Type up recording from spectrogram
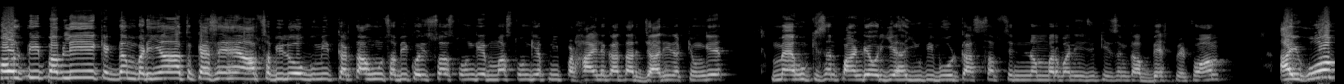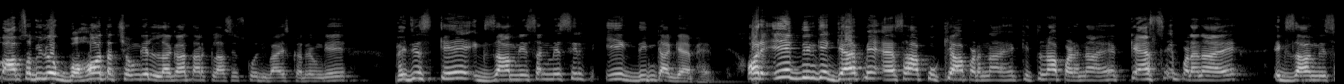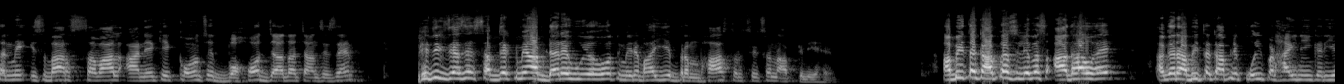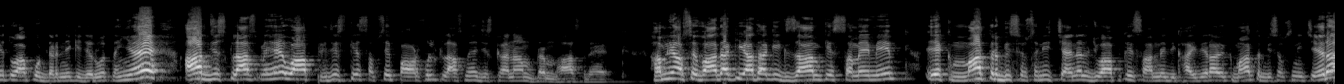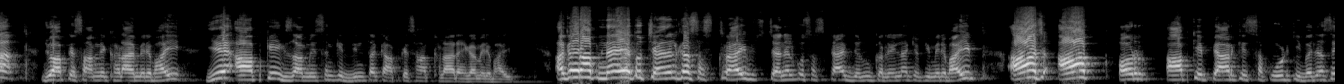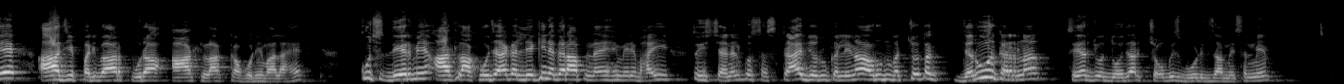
बोलती पब्लिक एकदम बढ़िया। तो कैसे हैं आप सभी लोग? उम्मीद करता हूँ सभी कोई स्वस्थ होंगे, मस्त होंगे, अपनी पढ़ाई लगातार जारी रखे होंगे। मैं हूँ किशन पांडे और यह है यूपी बोर्ड का सबसे नंबर वन एजुकेशन का बेस्ट प्लेटफॉर्म आई होप आप सभी लोग बहुत अच्छे होंगे, लगातार क्लासेस को रिवाइज कर रहे होंगे। फिजिक्स के एग्जामिनेशन में सिर्फ़ एक दिन का गैप है। और एक दिन के गैप में ऐसा आपको क्या पढ़ना है, कितना पढ़ना है, कैसे पढ़ना है एग्जामिनेशन में इस बार सवाल आने के कौन से बहुत ज़्यादा चांसेस हैं? फिजिक्स जैसे सब्जेक्ट में आप डरे हुए हो तो मेरे भाई, ये ब्रह्मास्त्र सेशन आपके लिए है। अभी तक आपका सिलेबस आधा है। अगर अभी तक आपने कोई पढ़ाई नहीं करी है तो आपको डरने की ज़रूरत नहीं है। आप जिस क्लास में है, वो आप फिजिक्स के सबसे पावरफुल क्लास में है, जिसका नाम ब्रह्मास्त्र है। हमने आपसे वादा किया था कि एग्ज़ाम के समय में एकमात्र विश्वसनीय चैनल जो आपके सामने दिखाई दे रहा है एक मात्र विश्वसनीय चेहरा जो आपके सामने खड़ा है मेरे भाई, ये आपके एग्जामिनेशन के दिन तक आपके साथ खड़ा रहेगा मेरे भाई। अगर आप नए हैं तो चैनल का सब्सक्राइब, चैनल को सब्सक्राइब ज़रूर कर लेना, क्योंकि मेरे भाई, आज आप और आपके प्यार के सपोर्ट की वजह से आज ये परिवार पूरा आठ लाख का होने वाला है। कुछ देर में आठ लाख हो जाएगा। लेकिन अगर आप नए हैं मेरे भाई तो इस चैनल को सब्सक्राइब ज़रूर कर लेना और उन बच्चों तक ज़रूर करना शेयर जो 2024 बोर्ड एग्जामिनेशन में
